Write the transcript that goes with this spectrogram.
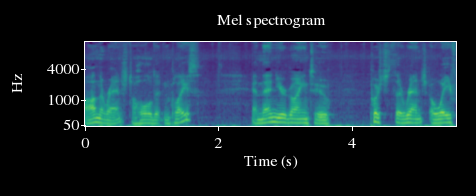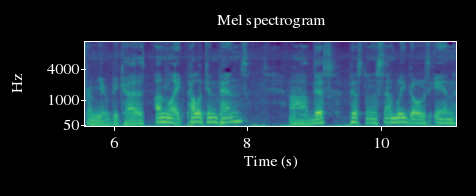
on the wrench to hold it in place. And then you're going to push the wrench away from you because unlike Pelikan pens uh, this piston assembly goes in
